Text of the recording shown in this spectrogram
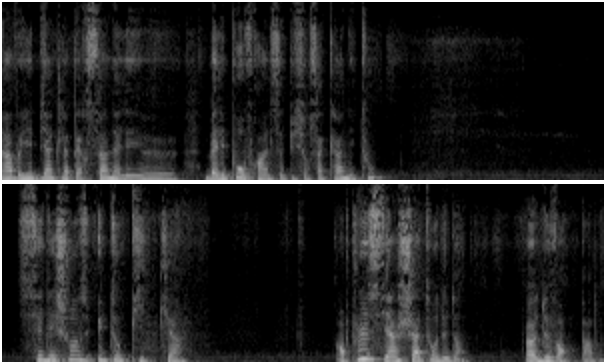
Vous voyez bien que la personne, elle est, euh, ben, elle est pauvre. Hein, elle s'appuie sur sa canne et tout. C'est des choses utopiques. En plus, il y a un château dedans. Euh, devant, pardon.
